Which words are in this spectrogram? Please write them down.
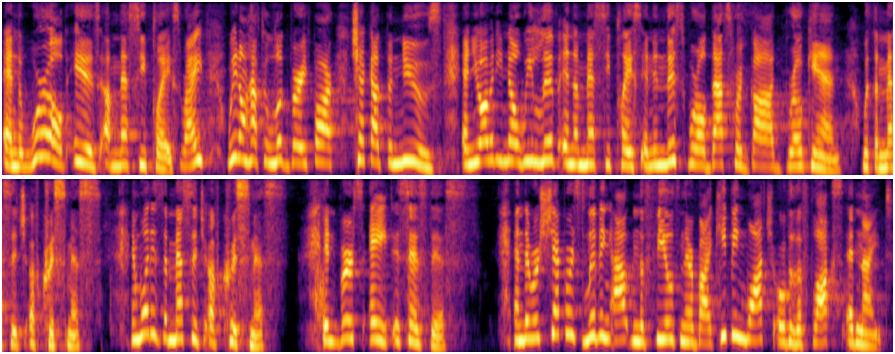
and the world is a messy place, right? We don't have to look very far. Check out the news. And you already know we live in a messy place. And in this world, that's where God broke in with the message of Christmas. And what is the message of Christmas? In verse 8, it says this And there were shepherds living out in the fields nearby, keeping watch over the flocks at night.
